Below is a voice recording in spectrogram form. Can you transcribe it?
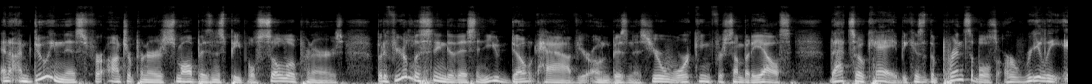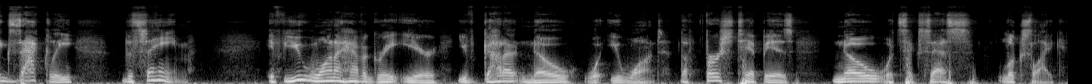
And I'm doing this for entrepreneurs, small business people, solopreneurs. But if you're listening to this and you don't have your own business, you're working for somebody else, that's okay because the principles are really exactly the same. If you want to have a great year, you've got to know what you want. The first tip is know what success looks like.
